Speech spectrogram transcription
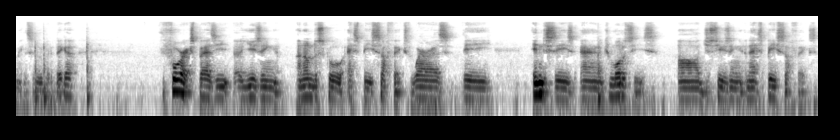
make this a little bit bigger the forex pairs are using an underscore SB suffix, whereas the indices and commodities are just using an SB suffix,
